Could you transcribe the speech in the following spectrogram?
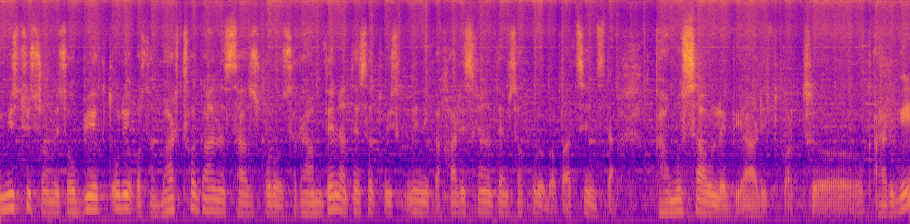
იმისთვის რომ ეს ობიექტური იყოს და მართლა განასაზღვროს რამდენად ესა თუ ის კლინიკა ხარისხიანად ემსახურება პაციენტს და გამოსავლები არის თქვათ კარგი,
